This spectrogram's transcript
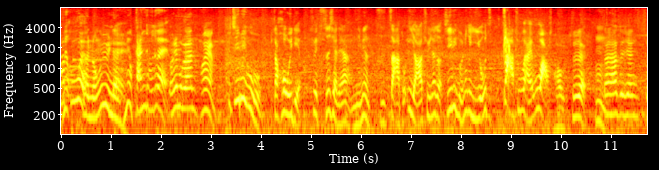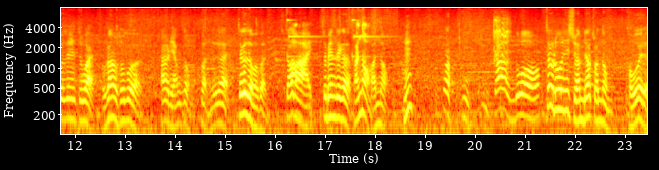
没有菇味很浓郁呢，没有干，对不对？完全不干。喂，这鸡屁股比较厚一点，所以吃起来怎样？里面的汁炸多，一咬下去，那个鸡屁股那个油脂炸出来，哇！好吃哎，嗯但是它这间除了这些之外，我刚刚有说过了，还有两种粉，对不对？这个是什么粉？招招牌牌。这边这个传统传统，嗯，哇，嗯嗯，加了很多哦。这个如果你喜欢比较传统口味的，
